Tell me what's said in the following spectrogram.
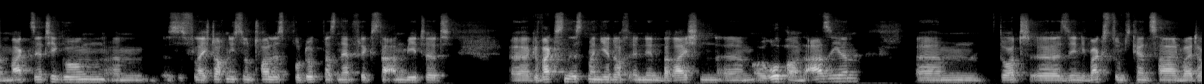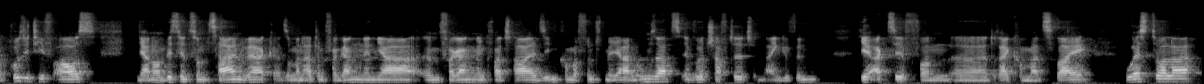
äh, Marktsättigung. Ähm, es ist vielleicht doch nicht so ein tolles Produkt, was Netflix da anbietet. Äh, gewachsen ist man jedoch in den Bereichen ähm, Europa und Asien. Ähm, dort äh, sehen die Wachstumskennzahlen weiter positiv aus. Ja, noch ein bisschen zum Zahlenwerk. Also man hat im vergangenen Jahr, im vergangenen Quartal 7,5 Milliarden Umsatz erwirtschaftet und einen Gewinn je Aktie von äh, 3,2 US-Dollar.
